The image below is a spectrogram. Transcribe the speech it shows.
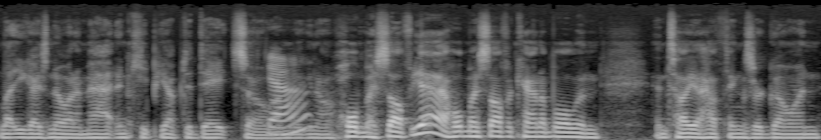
let you guys know what I'm at and keep you up to date. So Yeah? you know, hold myself yeah, hold myself accountable and and tell you how things are going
